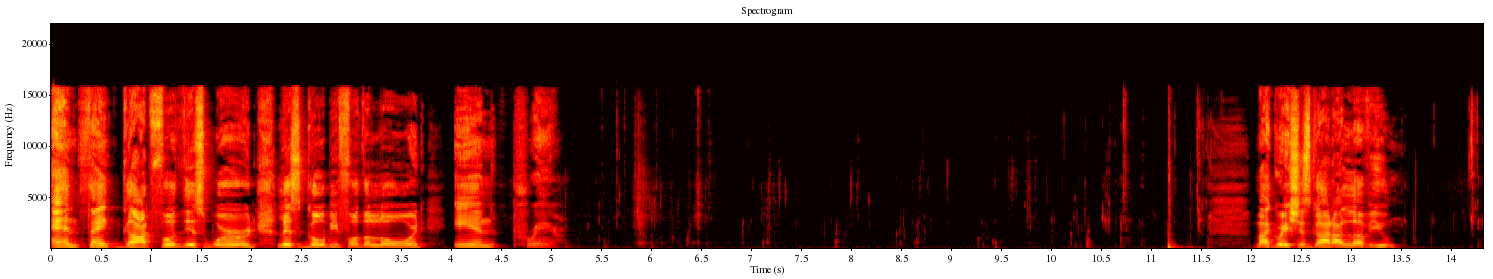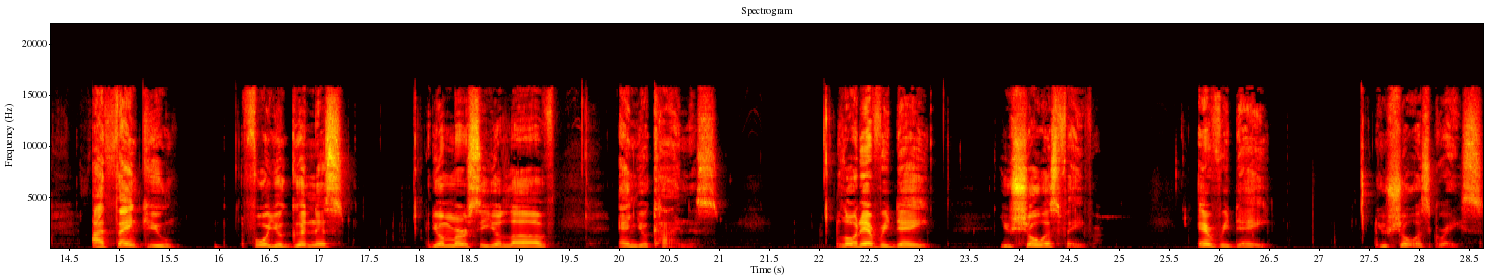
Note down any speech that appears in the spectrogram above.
and thank God for this word. Let's go before the Lord in prayer. My gracious God, I love you. I thank you for your goodness, your mercy, your love, and your kindness. Lord, every day you show us favor. Every day you show us grace.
